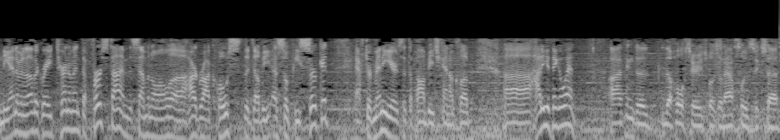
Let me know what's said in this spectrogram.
The end of another great tournament. The first time the Seminole uh, Hard Rock hosts the WSOP circuit after many years at the Palm Beach Kennel Club. Uh, how do you think it went? I think the the whole series was an absolute success.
